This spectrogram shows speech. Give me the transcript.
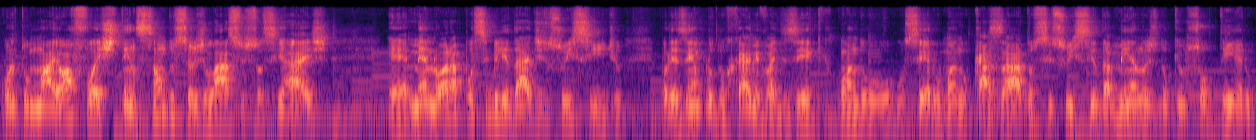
quanto maior for a extensão dos seus laços sociais, é, menor a possibilidade de suicídio. Por exemplo, Durkheim vai dizer que quando o ser humano casado se suicida menos do que o solteiro.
